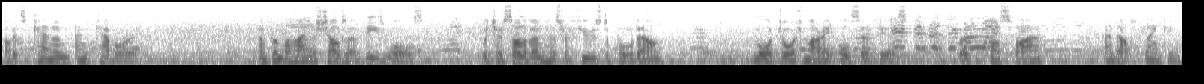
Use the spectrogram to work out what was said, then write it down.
of its cannon and cavalry. And from behind the shelter of these walls, which O'Sullivan has refused to pull down, Lord George Murray also fears both crossfire and outflanking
